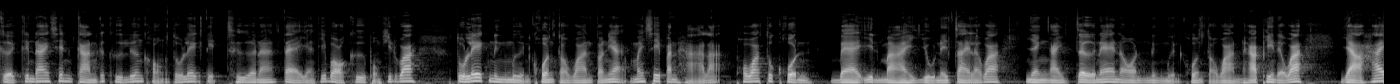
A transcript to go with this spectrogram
เกิดขึ้นได้เช่นกัน ก็คือเรื่องของตัวเลขติดเชื้อนะ แต่อย่างที่บอกคือผมคิดว่าตัวเลข 10,000 คนต่อวันตอนนี้ไม่ใช่ปัญหาละ เพราะว่าทุกคน bear in mind อยู่ในใจแล้วว่ายังไงเจอแน่นอน 10,000 คนต่อวันนะครับ เพียงแต่ว่าอย่าให้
